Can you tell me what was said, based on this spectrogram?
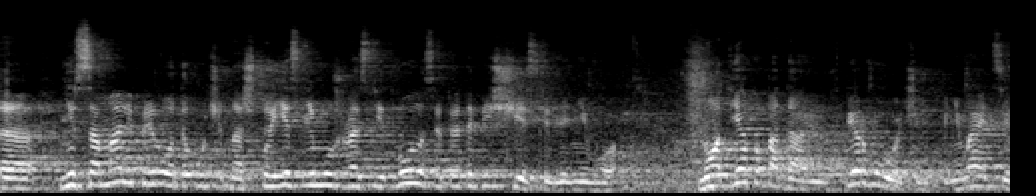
Э, не сама ли природа учит нас, что если муж растит волосы, то это бесчестие для него? Но вот я попадаю в первую очередь, понимаете,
